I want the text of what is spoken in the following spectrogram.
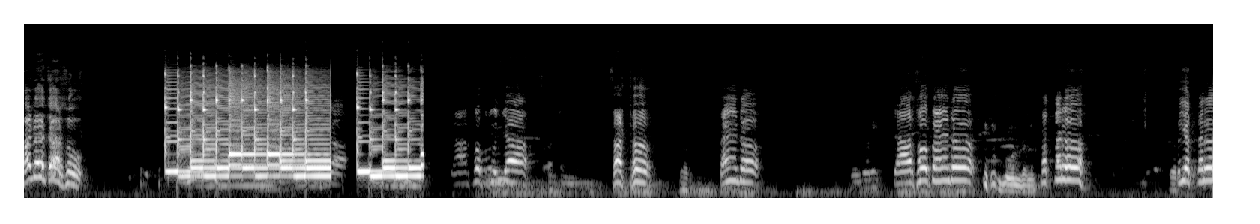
ਸਾਢੇ 400 455 60 65 465 ਬੋਲਦਾ ਨਹੀਂ 70 75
